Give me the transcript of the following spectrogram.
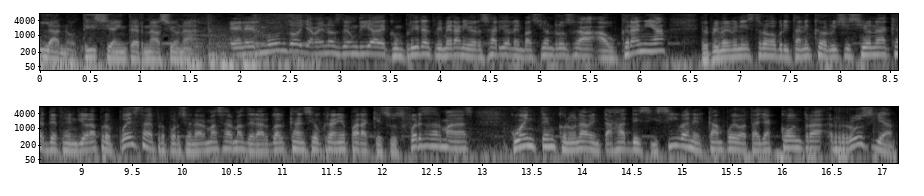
La noticia internacional. En el mundo, ya menos de un día de cumplir el primer aniversario de la invasión rusa a Ucrania, el primer ministro británico Rishi Sunak defendió la propuesta de proporcionar más armas de largo alcance a Ucrania para que sus fuerzas armadas cuenten con una ventaja decisiva en el campo de batalla contra Rusia.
